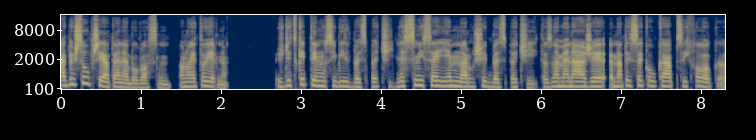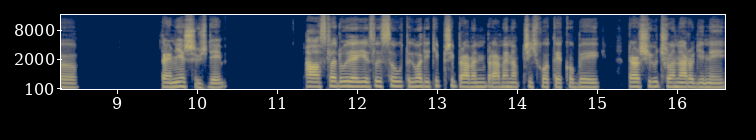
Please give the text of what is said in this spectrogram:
Ať už jsou přijaté nebo vlastní, ono je to jedno. Vždycky ty musí být v bezpečí. Nesmí se jim narušit bezpečí. To znamená, že na ty se kouká psycholog uh, téměř vždy a sleduje, jestli jsou tyhle děti připraveny právě na příchod jakoby dalšího člena rodiny,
